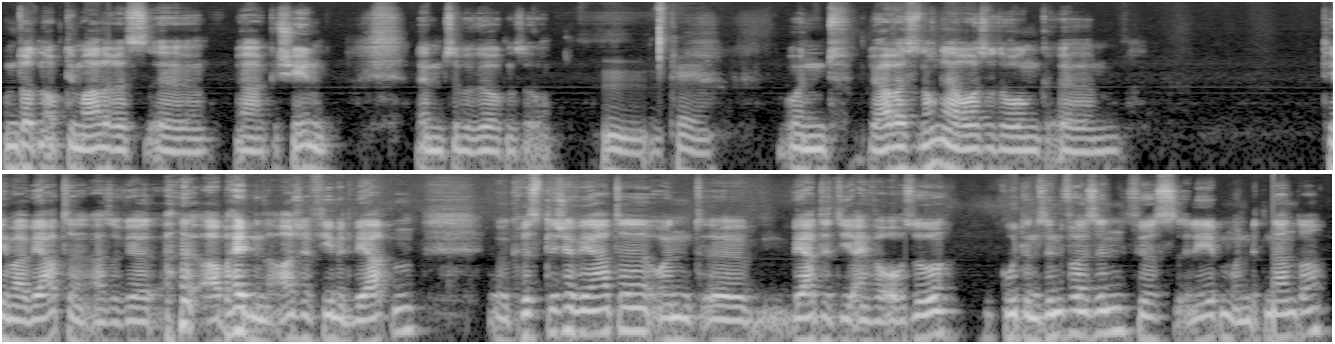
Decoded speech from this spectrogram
um dort ein optimaleres äh, ja, Geschehen ähm, zu bewirken. So. hm, okay. Und ja, was ist noch eine Herausforderung? Ähm, Thema Werte. Also wir arbeiten in Arche viel mit Werten, äh, christliche Werte und äh, Werte, die einfach auch so gut und sinnvoll sind fürs Leben und Miteinander.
